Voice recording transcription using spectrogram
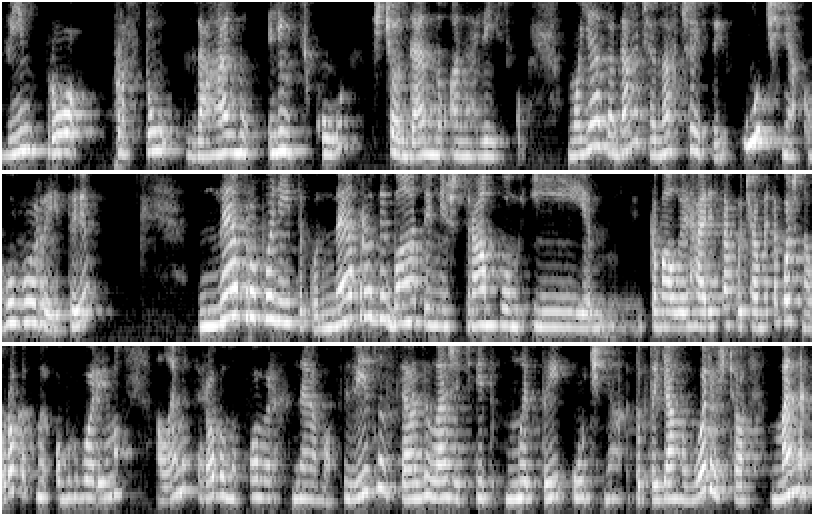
він про просту загальну людську щоденну англійську. Моя задача навчити учня говорити не про політику, не про дебати між Трампом і Камалою Гарріса, хоча ми також на уроках ми обговорюємо, але ми це робимо поверхнево. Звісно, все залежить від мети учня. Тобто я говорю, що в мене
